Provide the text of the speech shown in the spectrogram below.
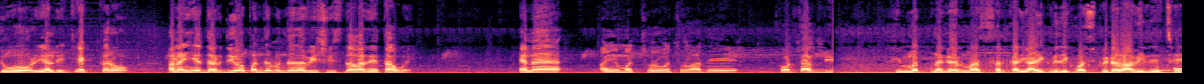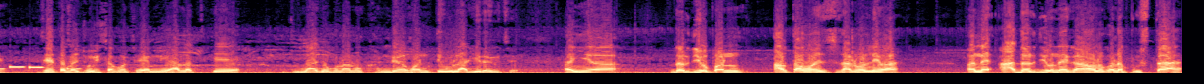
જુઓ રિયાલિટી ચેક કરો અને અહીંયા દર્દીઓ પંદર પંદર વીસ વીસ દવા રહેતા હોય. એને અહીંયા મચ્છરો વચ્છરો હાથે ટોટલ હિંમતનગરમાં સરકારી આયુર્વેદિક હોસ્પિટલ આવેલી છે. જે તમે જોઈ શકો છો એમની હાલત કે જૂના જમુનાનું ખંડેર હોય ને તેવું લાગી રહ્યું છે. અહીંયા દર્દીઓ પણ આવતા હોય સારવાર લેવા. અને આ દર્દીઓને ઘણા લોકોને પૂછતા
